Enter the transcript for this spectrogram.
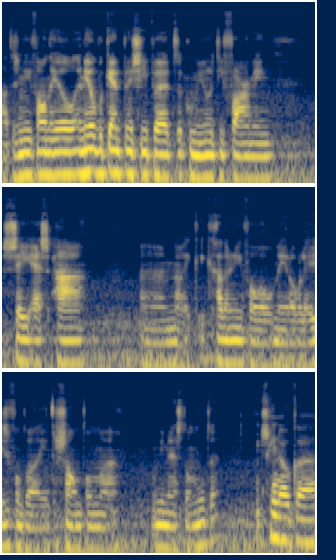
Nou, het is in ieder geval een heel, een heel bekend principe, het community farming, CSA. Ehm, nou, ik, ik ga er in ieder geval wel meer over lezen. Ik vond het wel interessant om, eh, om die mensen te ontmoeten. Misschien ook eh,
